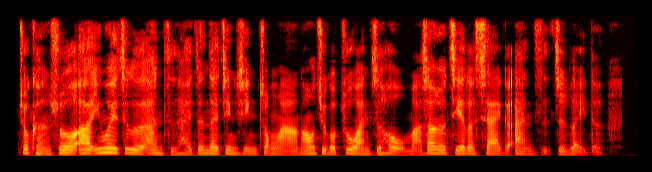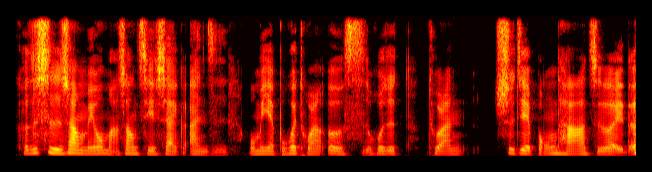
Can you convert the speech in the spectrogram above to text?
就可能说啊，因为这个案子还正在进行中啊，然后结果做完之后，马上又接了下一个案子之类的。可是事实上，没有马上接下一个案子，我们也不会突然饿死，或者突然世界崩塌之类的。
